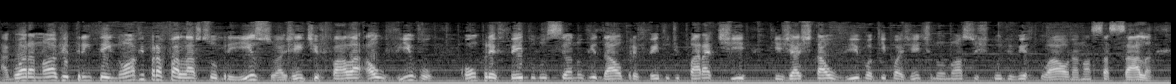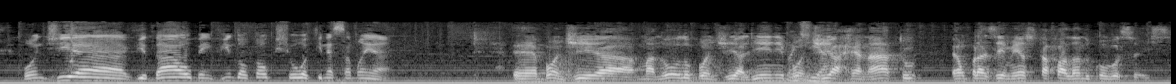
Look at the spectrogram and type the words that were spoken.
Agora 9h39 para falar sobre isso, a gente fala ao vivo com o prefeito Luciano Vidal, prefeito de Paraty, que já está ao vivo aqui com a gente no nosso estúdio virtual, na nossa sala. Bom dia, Vidal, bem-vindo ao Talk Show aqui nessa manhã. É, bom dia, Manolo, bom dia, Aline, bom, bom dia. dia, Renato. É um prazer imenso estar falando com vocês.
